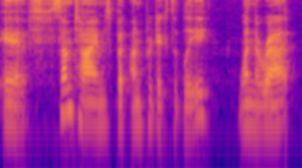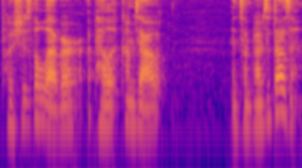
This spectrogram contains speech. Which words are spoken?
if sometimes, but unpredictably, when the rat pushes the lever, a pellet comes out, and sometimes it doesn't.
